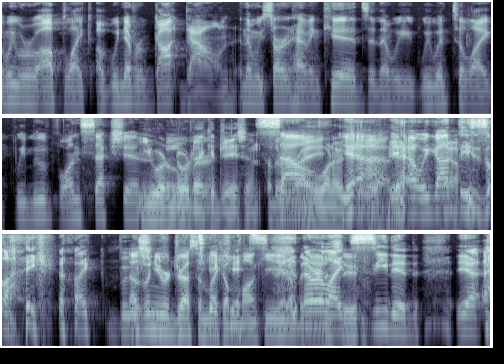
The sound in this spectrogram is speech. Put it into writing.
Then we were up like uh, we never got down, and then we started having kids, and then we we went to like we moved one section. You were. Nordecke adjacent. the south. right. 102. Yeah, yeah, we got Yeah. these like like. That was when you were dressing like a monkey in a They were like suit. seated. Yeah.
